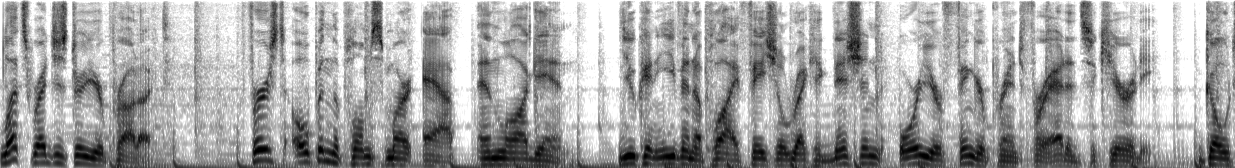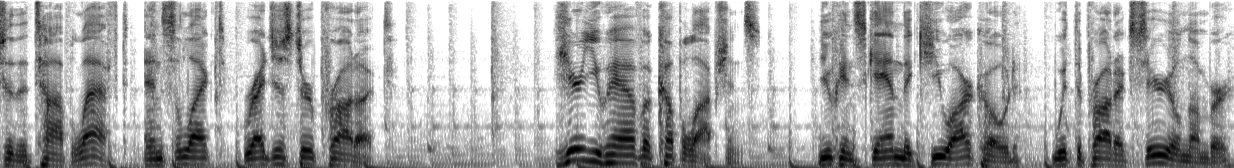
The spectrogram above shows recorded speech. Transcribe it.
let's register your product. First, open the plumbSMART app and log in. You can even apply facial recognition or your fingerprint for added security. Go to the top left and select Register Product. Here you have a couple options. You can scan the QR code with the product serial number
